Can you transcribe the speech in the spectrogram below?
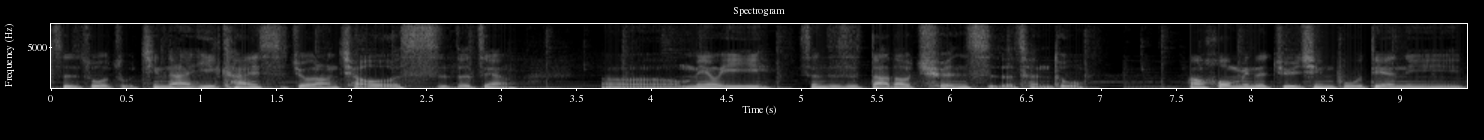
制作组竟然一开始就让乔尔死的这样，呃，没有意义，甚至是达到全死的程度。那后面的剧情铺垫，你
